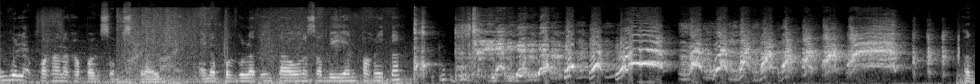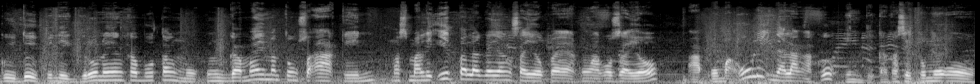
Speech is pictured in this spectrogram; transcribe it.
Kung wala pa ka nakapag-subscribe, ay nagpagulat yung tao na sabihan pa kita. Agoy doy, peligro na yung kabutang mo. Kung gamay man tong sa akin, mas maliit talaga yung sayo. Kaya kung ako sayo, ah, pumauli na lang ako. Hindi ka kasi tumuo.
